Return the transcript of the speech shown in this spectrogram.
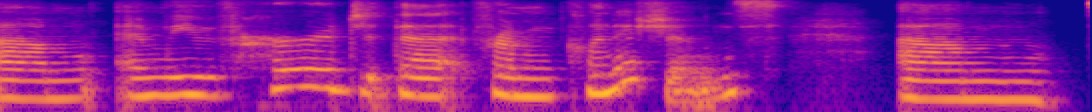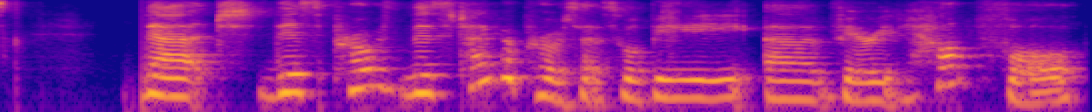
Um, and we've heard that from clinicians um, that this pro this type of process will be uh, very helpful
